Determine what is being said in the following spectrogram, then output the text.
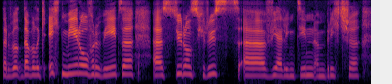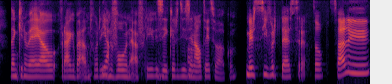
daar, wil, daar wil ik echt meer over weten. Uh, stuur ons gerust uh, via LinkedIn een berichtje. Dan kunnen wij jouw vragen beantwoorden in de volgende aflevering. Zeker, die zijn altijd welkom. Merci voor het luisteren. Top. Salut!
